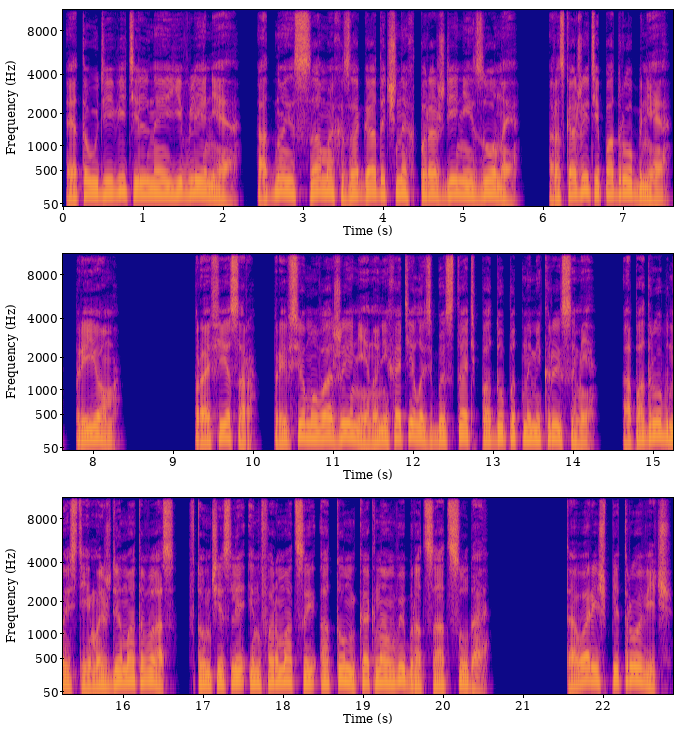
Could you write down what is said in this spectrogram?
это удивительное явление. Одно из самых загадочных порождений зоны. Расскажите подробнее. Прием». «Профессор, при всем уважении, но не хотелось бы стать подопытными крысами. А подробностей мы ждем от вас, в том числе информации о том, как нам выбраться отсюда. Товарищ Петрович,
